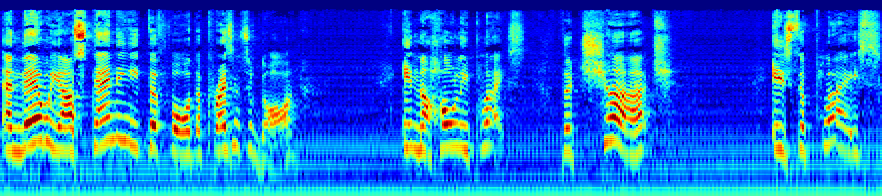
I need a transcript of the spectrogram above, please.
and there we are standing before the presence of God in the holy place. The church is the place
